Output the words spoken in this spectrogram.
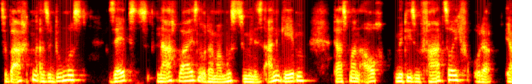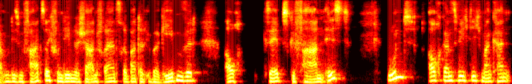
zu beachten, also du musst selbst nachweisen oder man muss zumindest angeben, dass man auch mit diesem Fahrzeug oder ja, mit diesem Fahrzeug, von dem der Schadenfreiheitsrabatt dann übergeben wird, auch selbst gefahren ist und auch ganz wichtig, man kann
